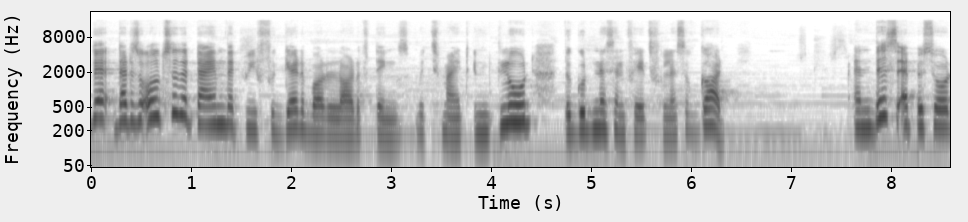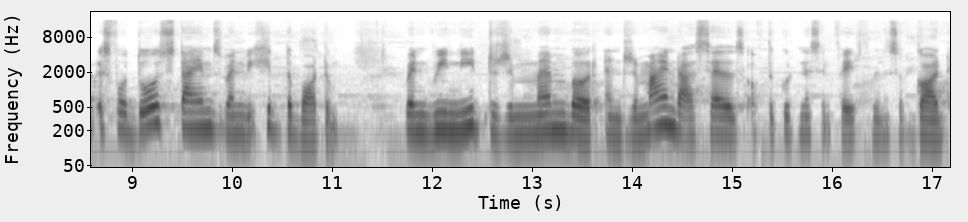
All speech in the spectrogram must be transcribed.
th- that is also the time that we forget about a lot of things, which might include the goodness and faithfulness of God. And this episode is for those times when we hit the bottom, when we need to remember and remind ourselves of the goodness and faithfulness of God.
